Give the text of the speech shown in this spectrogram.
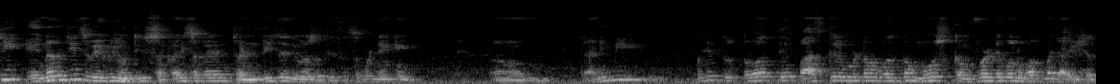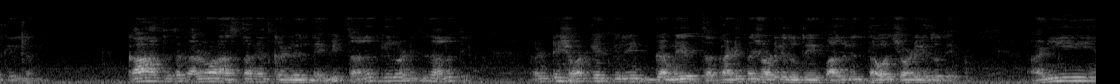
ती एनर्जीच वेगळी होती. सकाळी सकाळी थंडीचे दिवस होते. तसं पण नाही की अं, आणि मी म्हणजे तो- तो ते पाच kilometre was the most comfortable walk माझ्या आयुष्यात केलेलं मी. का त्याचं कारण मला आजतागायत कळलेलं नाही. मी चालत गेलो आणि ते झालं ते. कारण ते शॉर्ट घेत गेले गा- म्हणजे गाडीतनं शॉर्ट घेत होते बाजूने धावत शॉर्ट घेत होते. आणि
